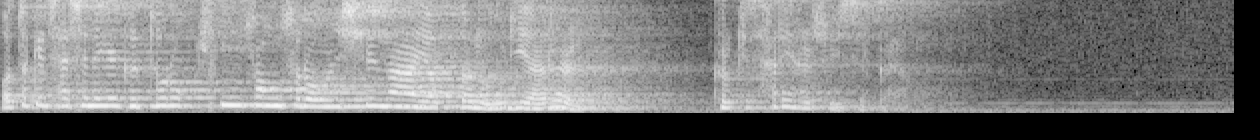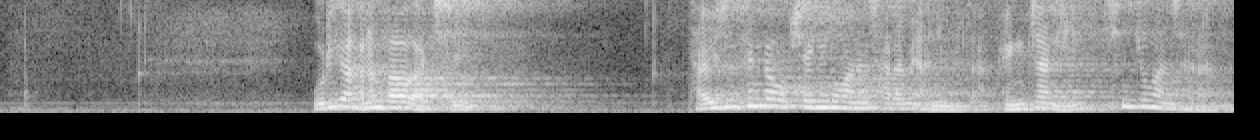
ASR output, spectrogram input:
어떻게 자신에게 그토록 충성스러운 신하였던 우리아를 그렇게 살해할 수 있을까요? 우리가 아는 바와 같이 다윗은 생각 없이 행동하는 사람이 아닙니다. 굉장히 신중한 사람이에요.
